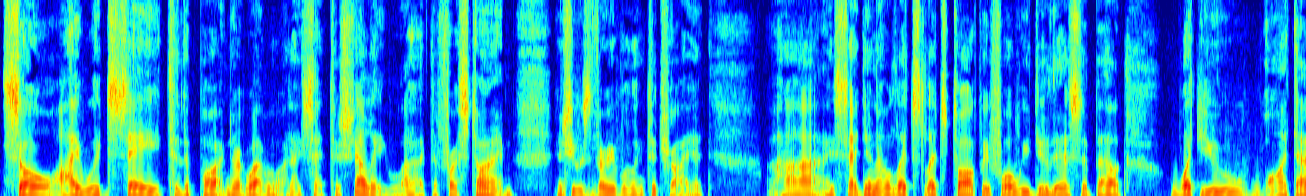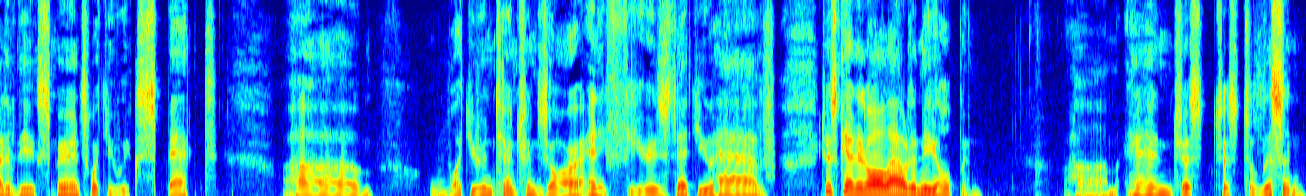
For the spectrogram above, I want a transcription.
So I would say to the partner, well, what I said to Shelley uh, the first time, and she was very willing to try it. Uh, I said, you know, let's let's talk before we do this about what you want out of the experience, what you expect, um, what your intentions are, any fears that you have. Just get it all out in the open, um, and just just to listen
